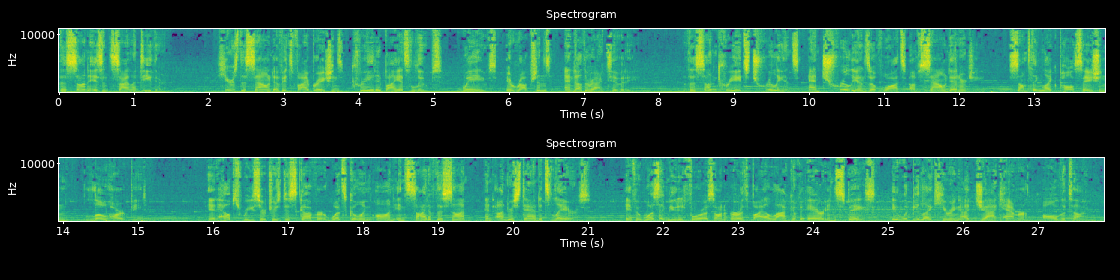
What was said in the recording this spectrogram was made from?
The sun isn't silent either. Here's the sound of its vibrations created by its loops, waves, eruptions, and other activity. The sun creates trillions and trillions of watts of sound energy, something like pulsation, low heartbeat. It helps researchers discover what's going on inside of the sun and understand its layers. If it wasn't muted for us on Earth by a lack of air in space, it would be like hearing a jackhammer all the time.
